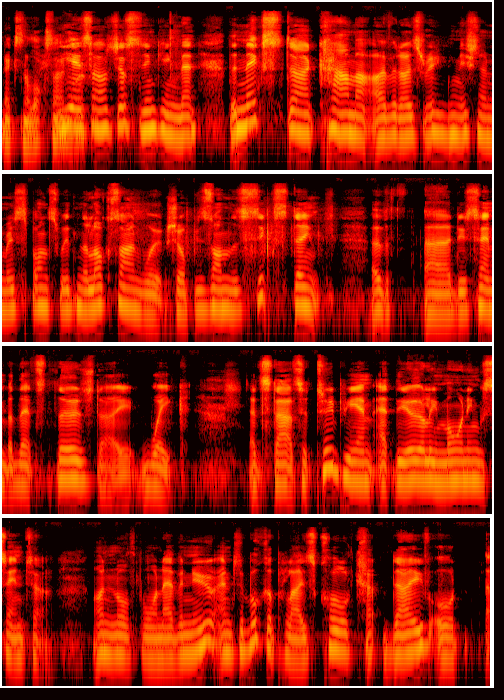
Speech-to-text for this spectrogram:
next naloxone? Yes, I was just thinking that the next uh, CAHMA overdose recognition and response with naloxone workshop is on the 16th of uh, December. That's Thursday week. It starts at 2 pm at the Early Morning Centre on Northbourne Avenue. And to book a place, call Dave or uh,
